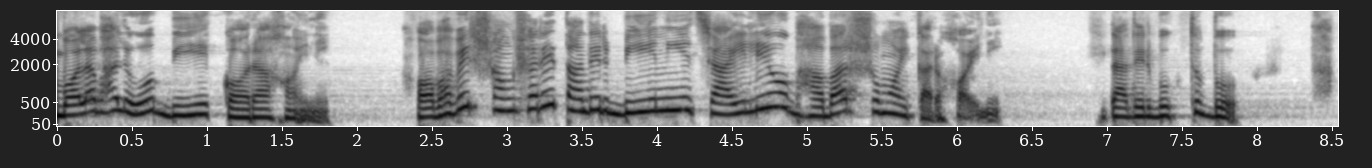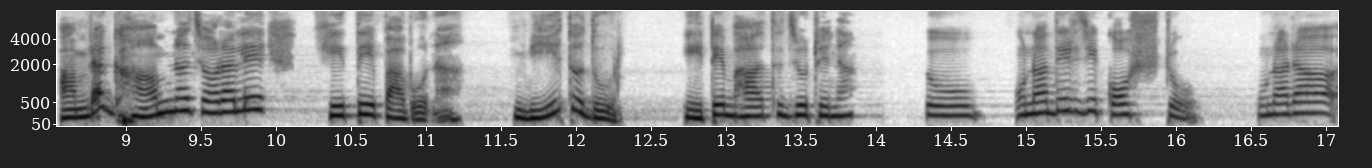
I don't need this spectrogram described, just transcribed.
বলা ভালো বিয়ে করা হয়নি। অভাবের সংসারে তাদের বিয়ে নিয়ে চাইলেও ভাবার সময় কারও হয়নি। তাদের বক্তব্য আমরা ঘাম না চড়ালে খেতে পাবো না। বিয়ে তো দূর, পেটে ভাত জোটে না। তো ওনাদের যে কষ্ট, ওনারা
